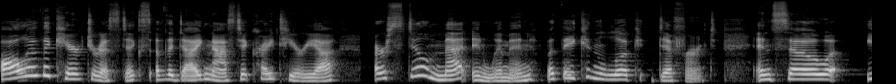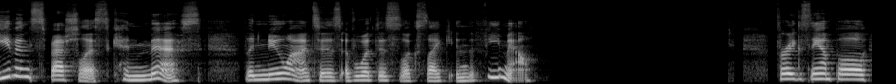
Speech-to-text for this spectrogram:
All of the characteristics of the diagnostic criteria are still met in women, but they can look different. And so, even specialists can miss the nuances of what this looks like in the female. For example,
